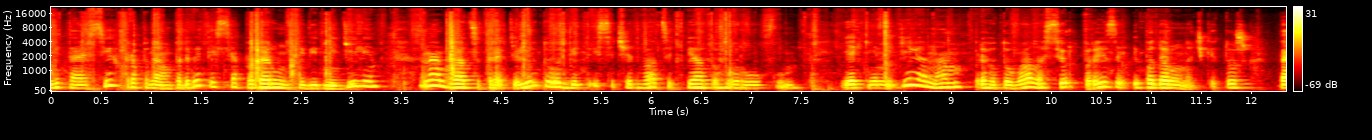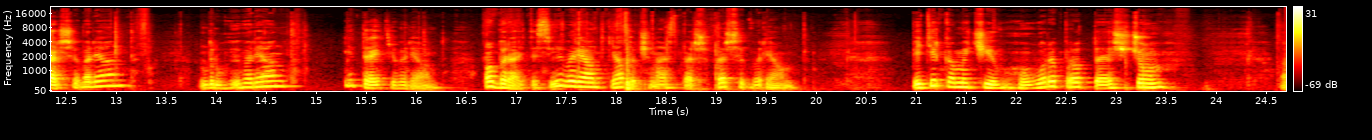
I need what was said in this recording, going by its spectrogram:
Вітаю всіх! Пропонуємо подивитися подарунки від неділі на 23 лютого 2025 року. Які неділя нам приготувала сюрпризи і подаруночки. Тож, перший варіант, другий варіант і третій варіант. Обирайте свій варіант, я починаю з першого. Перший варіант. П'ятірка мечів говорить про те, що е,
